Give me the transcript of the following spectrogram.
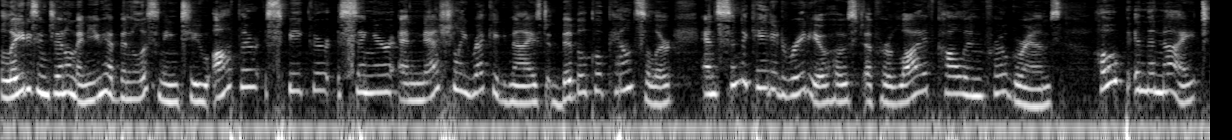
Ladies and gentlemen, you have been listening to author, speaker, singer, and nationally recognized biblical counselor and syndicated radio host of her live call in programs, Hope in the Night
